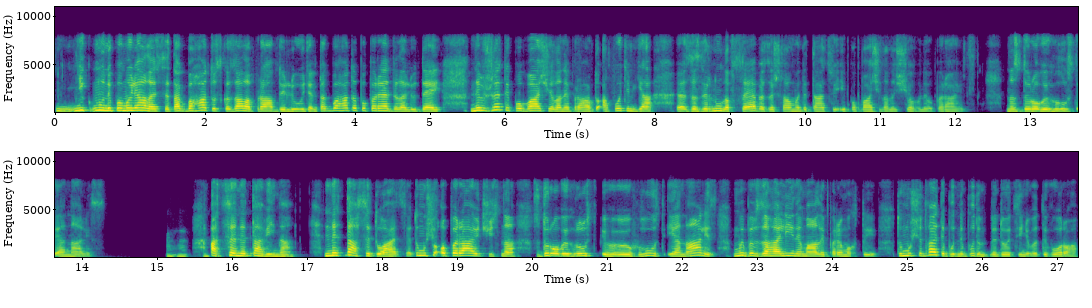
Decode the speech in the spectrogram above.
ні, ну, не помилялася, так багато сказала правди людям, так багато попередила людей. Невже ти побачила неправду? А потім я е, зазирнула в себе, зайшла в медитацію і побачила, на що вони опираються. На здоровий глузд і аналіз. А це не та війна, не та ситуація. Тому що, опираючись на здоровий глузд, е, глузд і аналіз, ми би взагалі не мали перемогти. Тому що давайте не будемо недооцінювати ворога.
